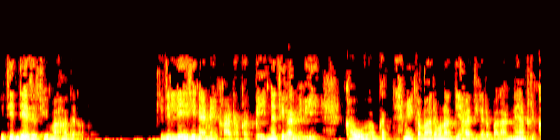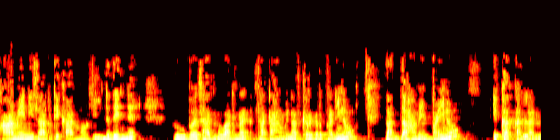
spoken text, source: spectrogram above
ඉතින් දේශ සීමා හදනවා. ඉතින් ලේසි නෑ මේ කාටවත් පේන්නේ නැති කන් නෙවෙයි. කවුරුවක්වත් එහෙම එකම අරමුණක් දිහා දිකට බලන්නේ අපිට කාමයේ නිසා අපිට කාර්මවලට ඉන්න දෙන්නේ රූප සර්ණ වර්ණ සටහන් වෙනස් කර කර පනිනෝ. සද්ධාහමෙන් පනිනෝ. එකක් අල්ලන්න.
